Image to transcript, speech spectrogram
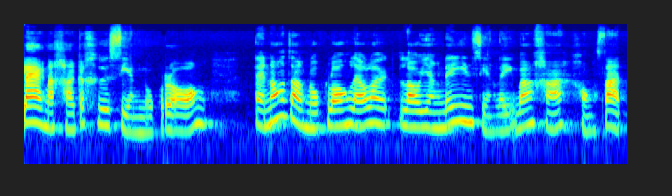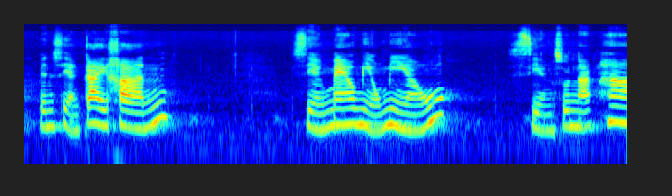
แรก ๆนะคะ ก็คือเสียงนกร้อง แต่นอกจากนกร้องแล้วเราเรายังได้ยินเสียงอะไรอีกบ้างคะ ของสัตว์ เป็นเสียงไก่ขัน เสียงแมวเหมียวเหมียว เสียงสุนัขเห่า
